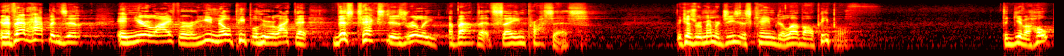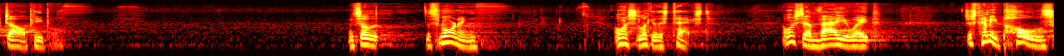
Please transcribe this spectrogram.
And if that happens in, in your life or you know people who are like that, this text is really about that same process. Because remember, Jesus came to love all people, to give a hope to all people. And so this morning, I want us to look at this text. I want us to evaluate just how many poles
